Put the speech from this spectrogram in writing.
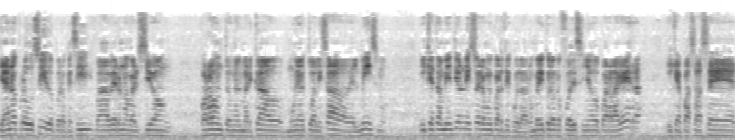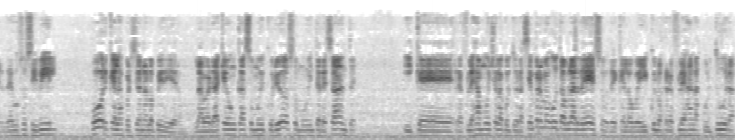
ya no es producido, pero que sí va a haber una versión pronto en el mercado muy actualizada del mismo. Y que también tiene una historia muy particular. Un vehículo que fue diseñado para la guerra y que pasó a ser de uso civil porque las personas lo pidieron. La verdad que es un caso muy curioso, muy interesante y que refleja mucho la cultura. Siempre me gusta hablar de eso, de que los vehículos reflejan la cultura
